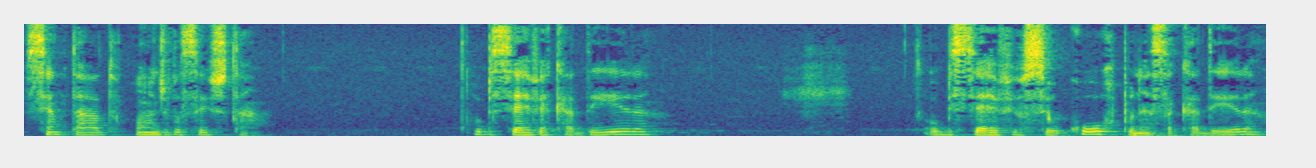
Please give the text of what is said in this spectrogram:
sentado onde você está. Observe a cadeira, observe o seu corpo nessa cadeira,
